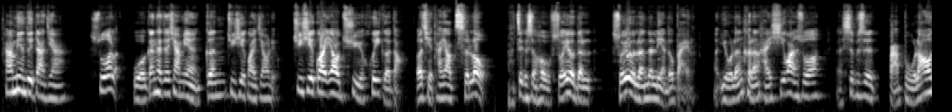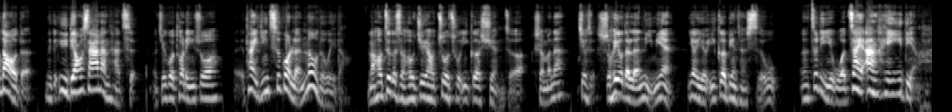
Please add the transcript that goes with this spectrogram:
他面对大家说了：“我刚才在下面跟巨蟹怪交流，巨蟹怪要去辉格岛，而且他要吃肉。”这个时候，所有的所有人的脸都白了啊！有人可能还希望说：“呃，是不是把捕捞到的那个玉雕沙让他吃？”结果托林说：“呃他已经吃过人肉的味道。”然后这个时候就要做出一个选择，什么呢？就是所有的人里面要有一个变成食物。嗯，这里我再暗黑一点哈，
